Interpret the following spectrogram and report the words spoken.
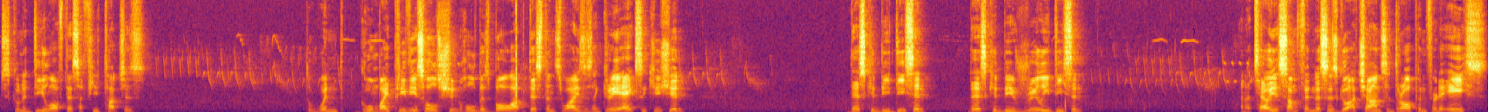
Just going to deal off this a few touches. The wind going by previous holes shouldn't hold this ball up distance wise. It's a great execution. This could be decent. This could be really decent. And I tell you something, this has got a chance of dropping for the ace.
